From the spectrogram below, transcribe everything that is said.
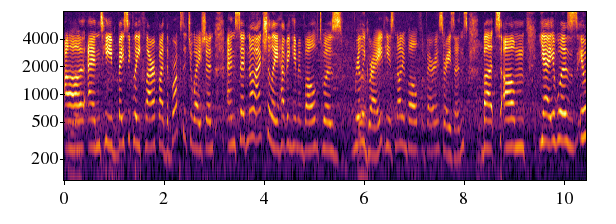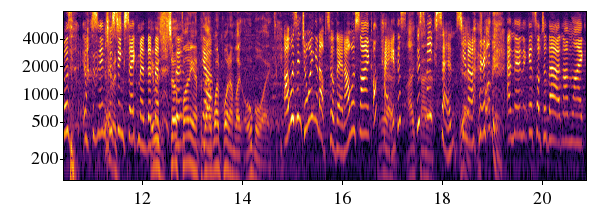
Uh, And he basically clarified the Brock situation and said, no, actually, having him involved was really Yeah. great. He's not involved for various reasons, but um, yeah, it was it was it was an interesting segment. That it the- was so the- funny, but yeah. at one point I'm like, oh boy. I was enjoying it up till then. I was like, okay, Yeah, this I this kinda- makes sense, you know. it's funny. and then it gets up to that, and I'm like,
